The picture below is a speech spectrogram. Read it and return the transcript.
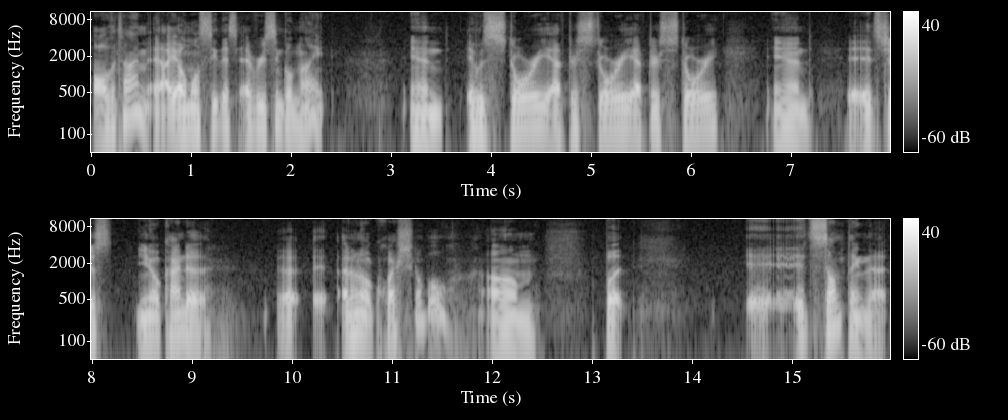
all the time. I almost see this every single night, and it was story after story after story, and it's just you know kind of uh, I don't know questionable, um, but it's something that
